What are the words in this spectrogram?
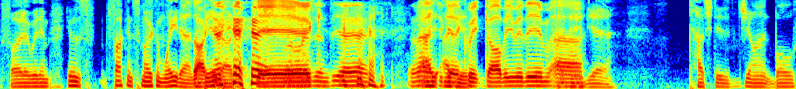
photo with him. He was fucking smoking weed out in the Suck beer garden. It's Dick. legend. Yeah, yeah. I managed I- to get a did. quick gobby with him. I Uh, did, yeah. Touched his giant balls.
